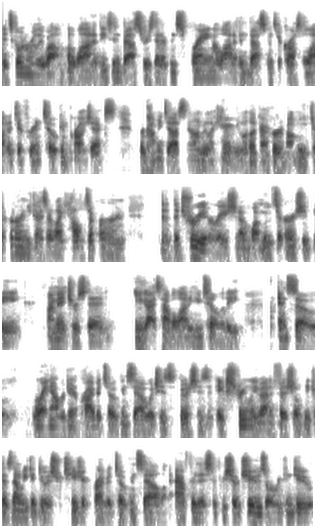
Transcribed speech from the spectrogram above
it's going really well. A lot of these investors that have been spraying a lot of investments across a lot of different token projects are coming to us now and be like, hey, look, I heard about Move to Earn. You guys are like Health to Earn, the, the true iteration of what Move to Earn should be. I'm interested. You guys have a lot of utility. And so right now we're doing a private token sale which is which is extremely beneficial because then we can do a strategic private token sale after this if we so choose or we can do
